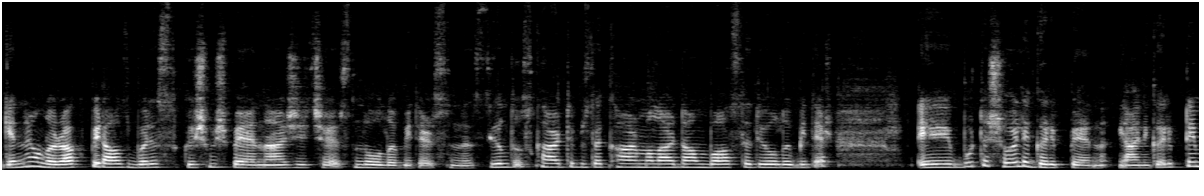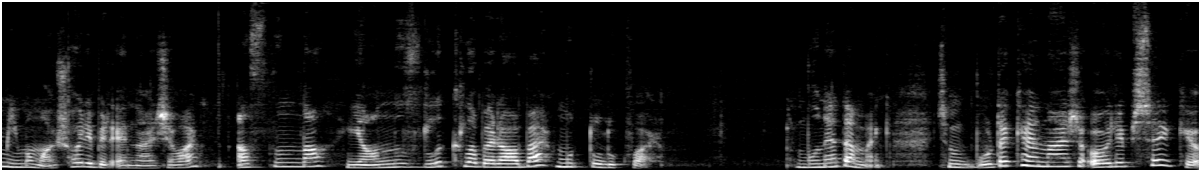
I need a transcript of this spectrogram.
genel olarak biraz böyle sıkışmış bir enerji içerisinde olabilirsiniz. Yıldız kartı bize karmalardan bahsediyor olabilir. E, burada şöyle garip bir yani garip demeyeyim ama şöyle bir enerji var. Aslında yalnızlıkla beraber mutluluk var. Bu ne demek? Şimdi buradaki enerji öyle bir şey ki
